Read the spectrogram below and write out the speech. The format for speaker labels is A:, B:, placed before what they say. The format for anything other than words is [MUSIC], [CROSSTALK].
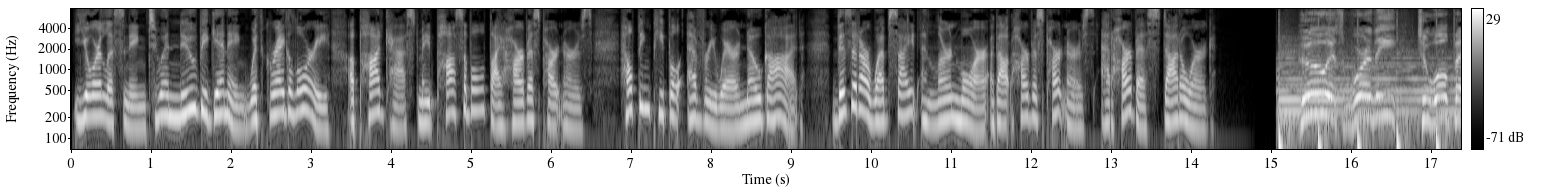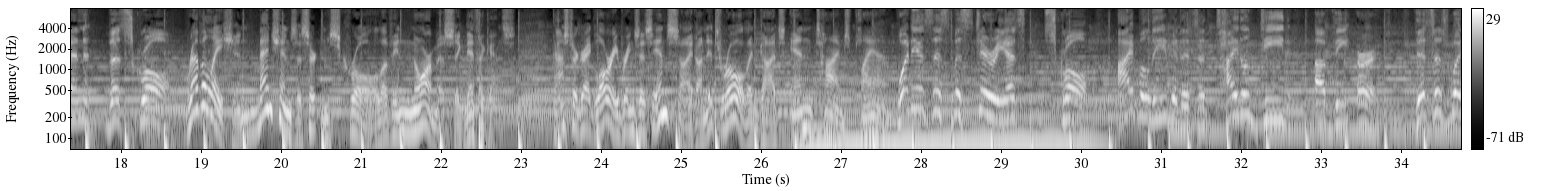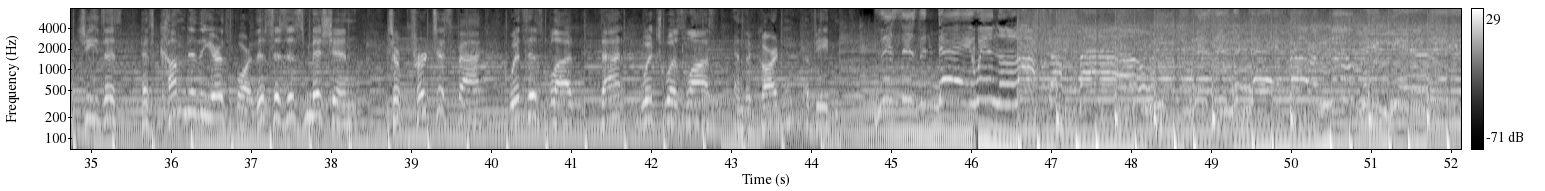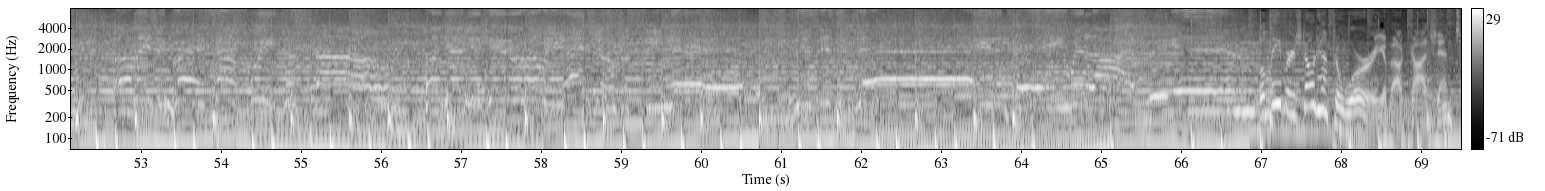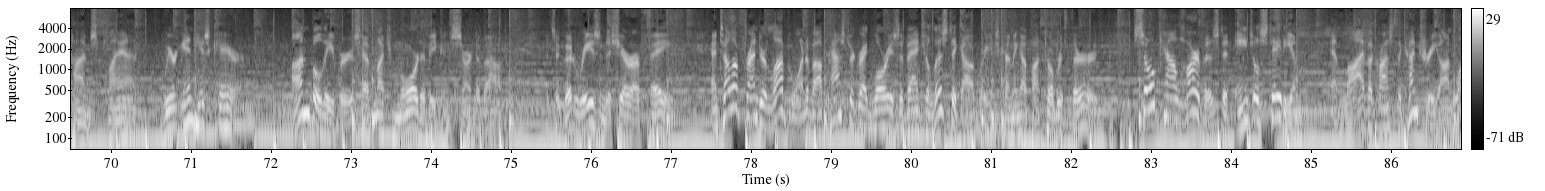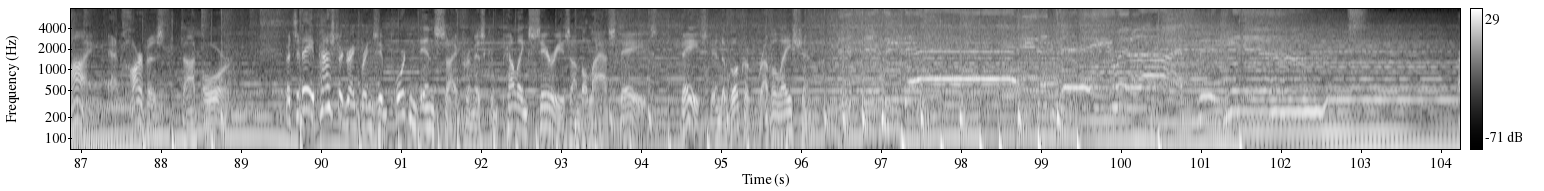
A: You're listening to A New Beginning with Greg Laurie, a podcast made possible by Harvest Partners, helping people everywhere know God. Visit our website and learn more about Harvest Partners at harvest.org.
B: Who is worthy to open the scroll?
C: Revelation mentions a certain scroll of enormous significance. Pastor Greg Laurie brings us insight on its role in God's end times plan.
B: What is this mysterious scroll? I believe it is a title deed of the earth. This is what Jesus has come to the earth for. This is his mission to purchase back with his blood that which was lost in the Garden of Eden.
C: Don't have to worry about God's end times plan. We're in his care. Unbelievers have much more to be concerned about. It's a good reason to share our faith. And tell a friend or loved one about Pastor Greg Laurie's evangelistic outreach coming up October 3rd. SoCal Harvest at Angel Stadium and live across the country online at harvest.org. But today, Pastor Greg brings important insight from his compelling series on the last days, based in the book of Revelation.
